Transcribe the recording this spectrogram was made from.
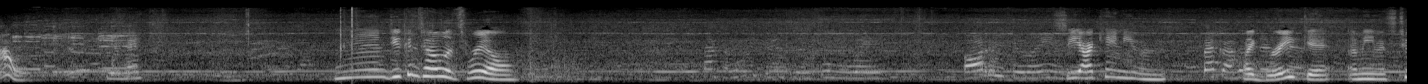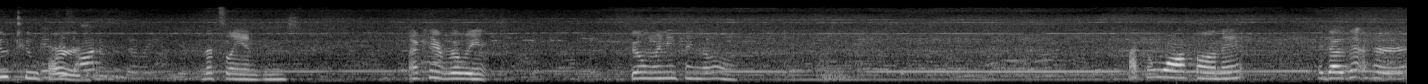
Ow! You okay? And you can tell it's real. See, I can't even like break it. I mean, it's too too hard. That's Landon's. I can't really film anything at all. I can walk on it. It doesn't hurt.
